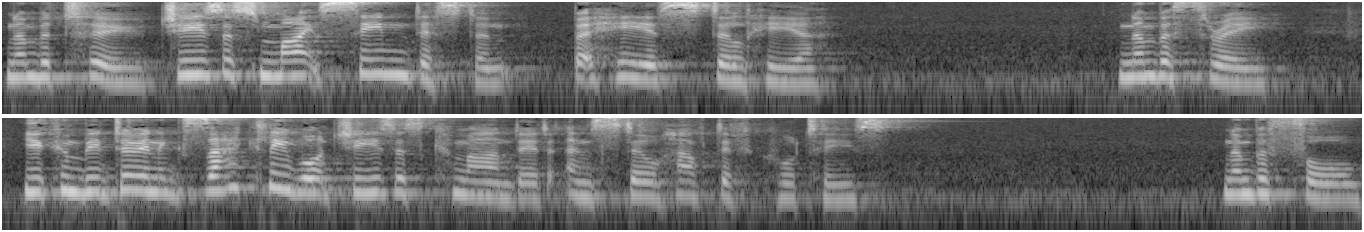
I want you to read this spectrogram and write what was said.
Number two, Jesus might seem distant, but he is still here. Number three, you can be doing exactly what Jesus commanded and still have difficulties. Number four,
